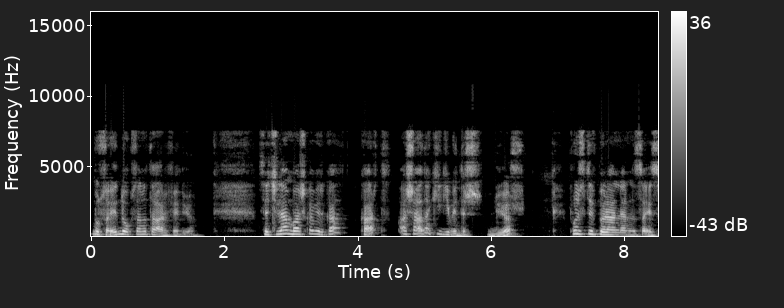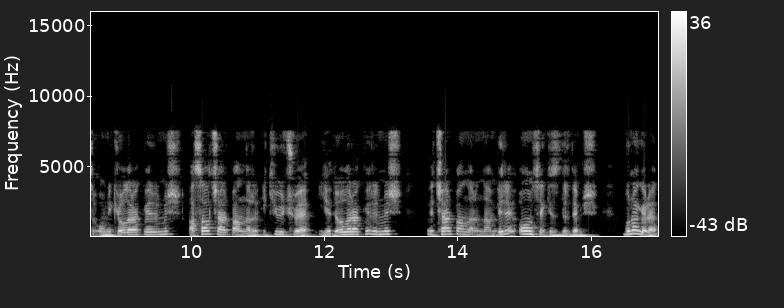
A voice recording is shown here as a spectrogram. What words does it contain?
Bu sayı 90'ı tarif ediyor. Seçilen başka bir kart aşağıdaki gibidir diyor. Pozitif bölenlerinin sayısı 12 olarak verilmiş. Asal çarpanları 2, 3 ve 7 olarak verilmiş. Ve çarpanlarından biri 18'dir demiş. Buna göre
